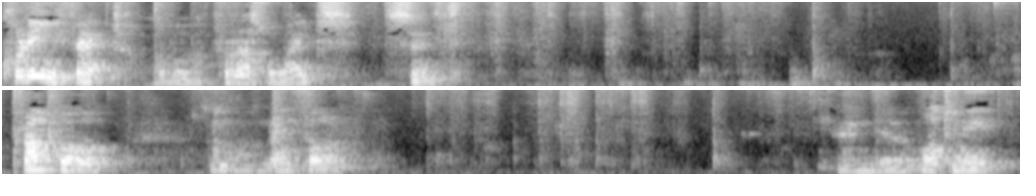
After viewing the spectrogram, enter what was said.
cooling effect of a fluorescent white scent. proper uh, menthol and uh, alternate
